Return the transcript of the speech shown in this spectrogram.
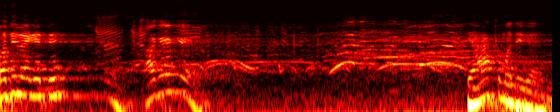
ಮದುವೆ ಆಗೈತಿ? ಹಾಗಾಗಿ ಯಾಕೆ ಮದುವೆ ಆಗಿ?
